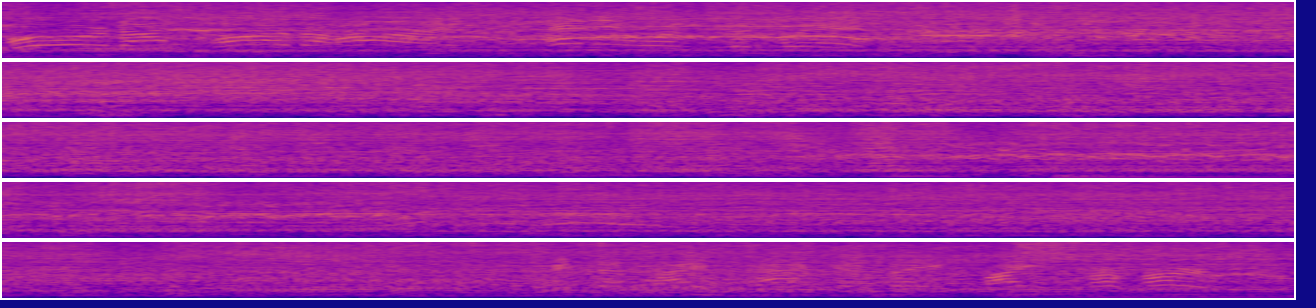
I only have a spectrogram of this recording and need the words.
Moore not far behind. Anyone could win. It's a tight pack as they fight for first.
